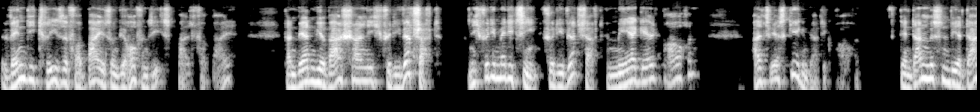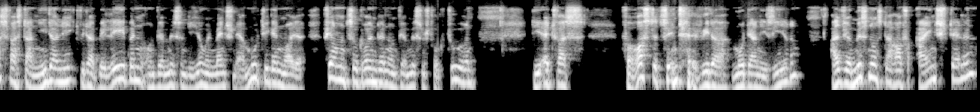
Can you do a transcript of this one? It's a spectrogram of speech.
wenn die Krise vorbei ist, und wir hoffen, sie ist bald vorbei, dann werden wir wahrscheinlich für die Wirtschaft, nicht für die Medizin, für die Wirtschaft mehr Geld brauchen, als wir es gegenwärtig brauchen. Denn dann müssen wir das, was da niederliegt, wieder beleben und wir müssen die jungen Menschen ermutigen, neue Firmen zu gründen und wir müssen Strukturen, die etwas verrostet sind, wieder modernisieren. Also wir müssen uns darauf einstellen,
